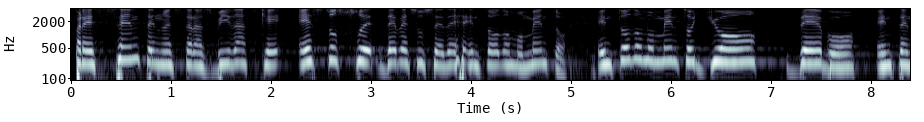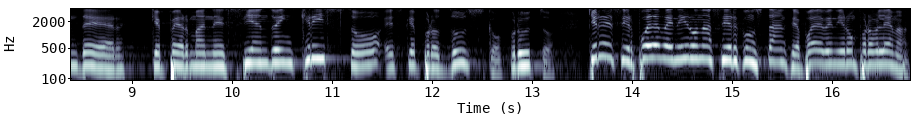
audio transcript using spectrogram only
presente en nuestras vidas que esto debe suceder en todo momento. En todo momento yo debo entender que permaneciendo en Cristo es que produzco fruto. Quiere decir, puede venir una circunstancia, puede venir un problema.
